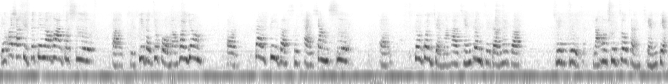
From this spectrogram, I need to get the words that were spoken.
莲花小姐这边的话，就是呃，土地的祝福，我们会用呃在地的食材，像是呃肉桂卷啊，还有前阵子的那个橘子，然后去做成甜点。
